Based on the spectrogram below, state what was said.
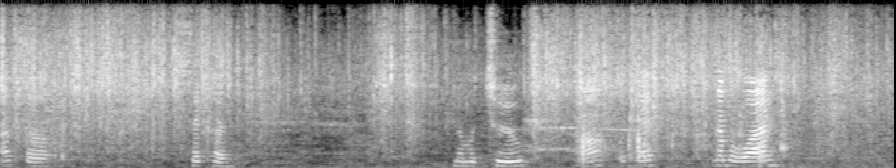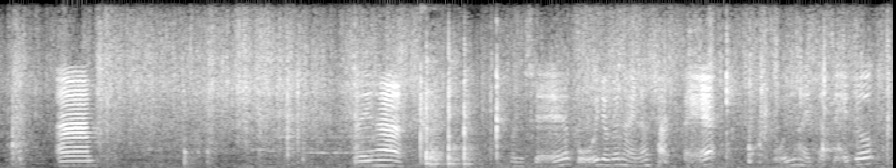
after second. Number two đó ok. Number one um, đây ha. Mình sẽ phủi cho cái này nó sạch sẽ. Phủi cái này sạch sẽ trước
